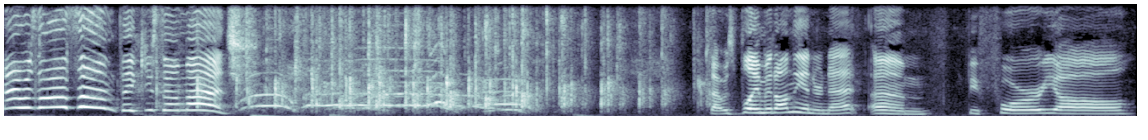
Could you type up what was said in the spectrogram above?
That was awesome! Thank you so much. That was Blame It on the Internet. Um, before y'all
